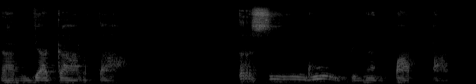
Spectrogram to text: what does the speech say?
dan Jakarta tersinggung dengan pantat.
